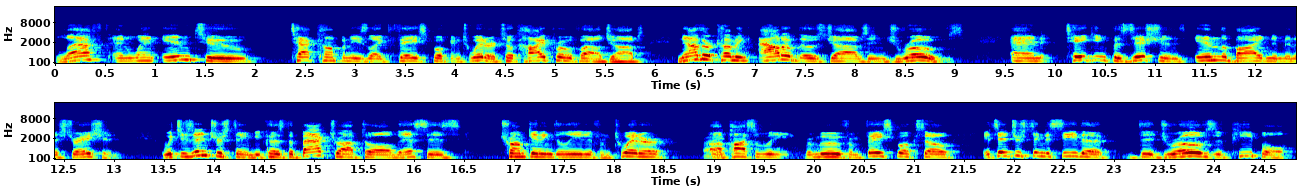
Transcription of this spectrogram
left and went into tech companies like Facebook and Twitter, took high profile jobs. Now they're coming out of those jobs in droves and taking positions in the Biden administration, which is interesting because the backdrop to all this is Trump getting deleted from Twitter, uh, right. uh, possibly removed from Facebook. So it's interesting to see the the droves of people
